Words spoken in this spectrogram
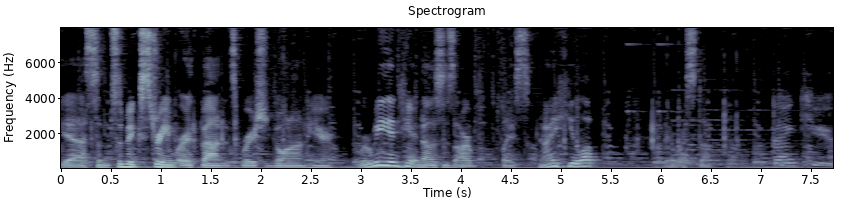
Yeah, some, some extreme Earthbound inspiration going on here. Were we in here? No, this is our place. Can I heal up? Yeah, rest up. Thank you.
